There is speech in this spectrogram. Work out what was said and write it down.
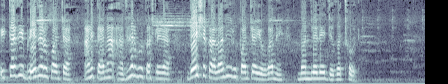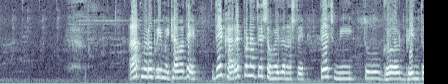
इत्यादी भेद रूपांच्या आणि त्यांना आधारभूत असलेल्या देशकालादी रूपांच्या योगाने बनलेले जगत होय. आत्मरूपी मिठामध्ये जे खारटपणाचे संवेदन असते तेच मी तू घट भिंत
